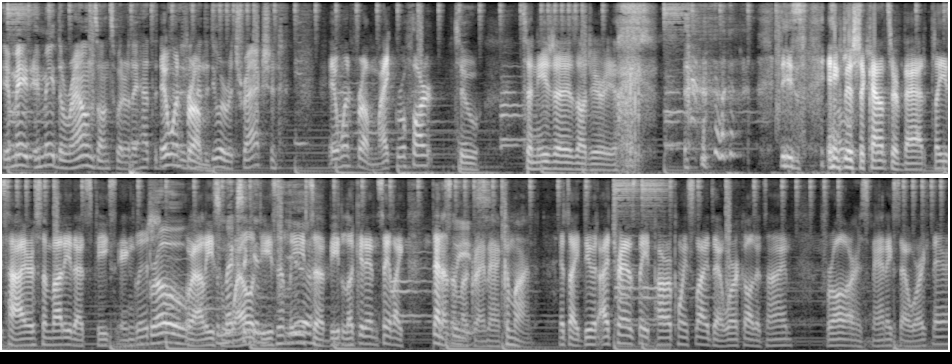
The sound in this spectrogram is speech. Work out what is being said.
It made it made the rounds on Twitter. They had to It went they from- had to do a retraction. It went from microfart to Tunisia is Algeria. These English shit. accounts are bad. Please hire somebody that speaks English, Bro, or at least the well decently yeah. to be look at it and say like, that doesn't look right, man. Come on. It's like, dude, I translate PowerPoint slides at work all the time for all our Hispanics that work there,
